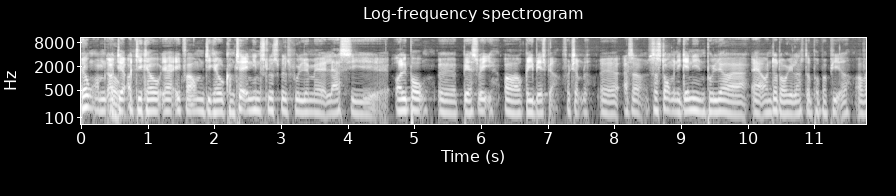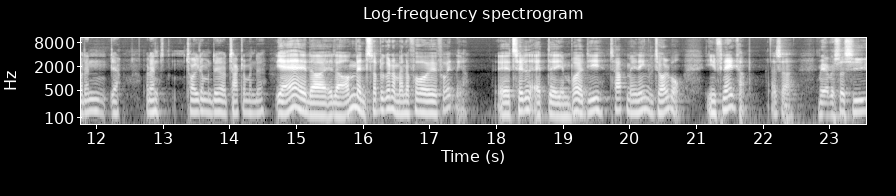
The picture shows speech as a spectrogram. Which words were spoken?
Jo, om, og, Jo. Det, og de kan jo, ja, ikke for, men de kan jo komme til at ende i en slutspilspulje med, lad os sige, Aalborg, øh, BSV og Ribe Esbjerg, for eksempel. Øh, altså, så står man igen i en pulje og er, er underdog et eller andet sted på papiret. Og hvordan, ja, hvordan tolker man det og takler man det? Ja, eller, eller omvendt, så begynder man at få øh, forventninger øh, til, at øh, jamen, prøv, at de tabte med en enkelt til Aalborg i en finalkamp. Altså, Men jeg vil så sige,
